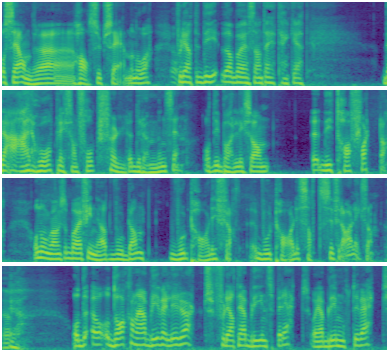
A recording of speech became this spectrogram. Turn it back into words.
å se andre ha suksess med noe. Fordi at de, da bare sånn jeg tenker at det er håp, liksom. Folk følger drømmen sin. Og de bare liksom De tar fart, da. Og noen ganger så bare finner jeg at hvordan Hvor tar de, fra, hvor tar de sats ifra, liksom? Ja. Og, de, og da kan jeg bli veldig rørt, fordi at jeg blir inspirert, og jeg blir motivert.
